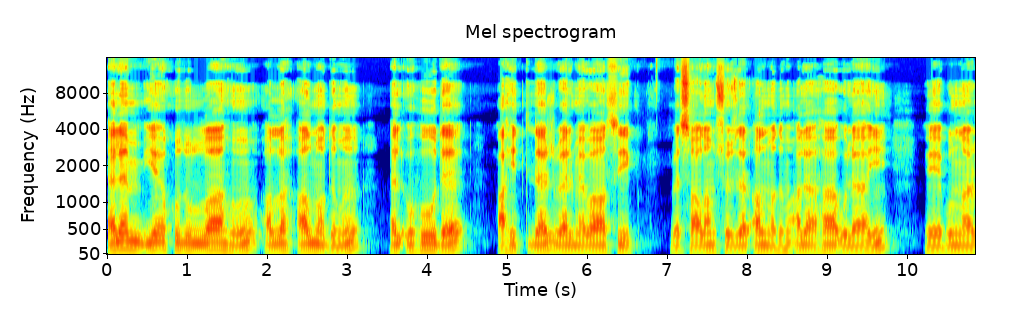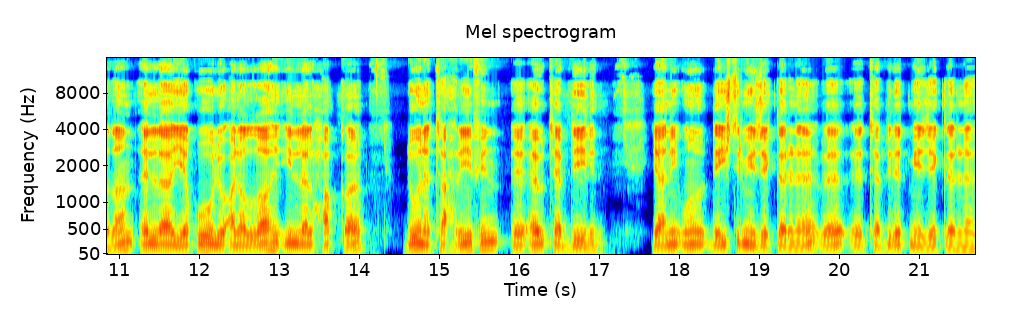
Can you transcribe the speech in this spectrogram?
Elem ye'hudullahu Allah almadı mı? El uhude ahitler vel mevasik ve sağlam sözler almadı mı? Ala haulai e, bunlardan. Ella yekulu alallahi illel hakka dune tahrifin e, ev tebdilin yani onu değiştirmeyeceklerine ve e, tebdil etmeyeceklerine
